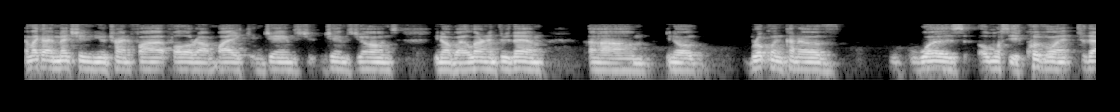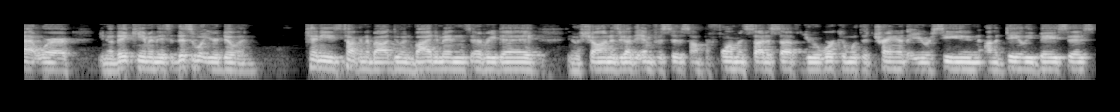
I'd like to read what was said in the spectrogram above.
And like I mentioned, you know, trying to follow, follow around Mike and James, James Jones, you know, by learning through them, um, you know, Brooklyn kind of was almost the equivalent to that, where you know they came in, they said, "This is what you're doing." Kenny's talking about doing vitamins every day. You know, Sean has got the emphasis on performance side of stuff. You were working with a trainer that you were seeing on a daily basis.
